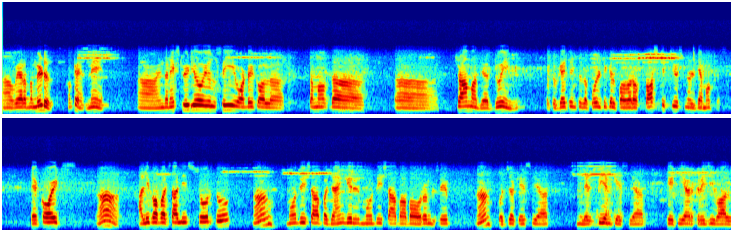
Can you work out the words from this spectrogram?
Uh, we are in the middle. Okay, May. Uh, in the next video, you'll see what they call uh, some of the uh, drama they are doing to get into the political power of prostitutional democracy. Dacoits, uh, Alibaba Chalis Chor to uh, Modi Shah Jahangir, Modi Shah Baba Aurangzeb, uh, Koja KCR, lesbian KCR, KTR, Kejriwal,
